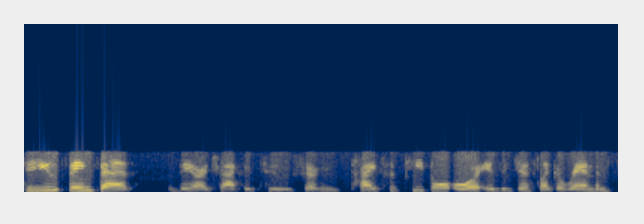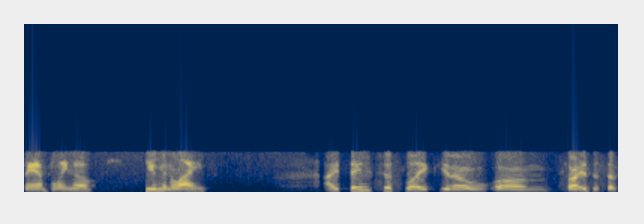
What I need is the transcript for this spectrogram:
Do you think that they are attracted to certain types of people, or is it just like a random sampling of human life? I think just like you know, um, scientists have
